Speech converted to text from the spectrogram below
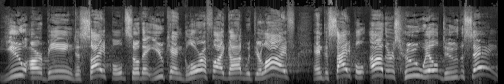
You are being discipled so that you can glorify God with your life and disciple others who will do the same.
